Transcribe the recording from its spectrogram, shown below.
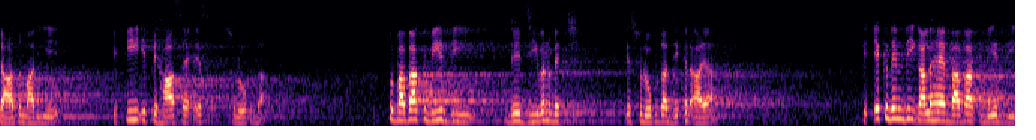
ਝਾਤ ਮਾਰੀਏ ਕਿ ਕੀ ਇਤਿਹਾਸ ਹੈ ਇਸ ਸ਼ਲੋਕ ਦਾ? ਤੋ ਬਾਬਾ ਕਬੀਰ ਜੀ ਦੇ ਜੀਵਨ ਵਿੱਚ ਇਸ ਸ਼ਲੋਕ ਦਾ ਜ਼ਿਕਰ ਆਇਆ ਕਿ ਇੱਕ ਦਿਨ ਦੀ ਗੱਲ ਹੈ ਬਾਬਾ ਕਬੀਰ ਜੀ।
